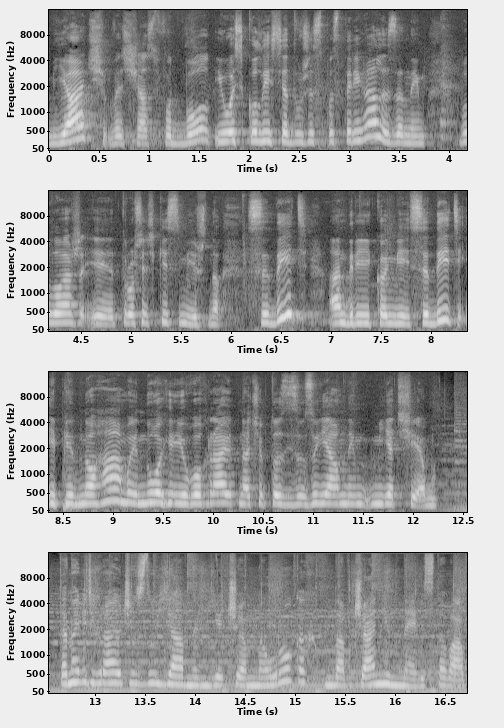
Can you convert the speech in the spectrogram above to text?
м'яч, весь час футбол. І ось колись я дуже спостерігала за ним, було аж е, трошечки смішно. Сидить Андрійко мій, сидить і під ногами ноги його грають, начебто з уявним м'ячем. Та навіть граючи з уявним м'ячем на уроках, в навчанні не відставав.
